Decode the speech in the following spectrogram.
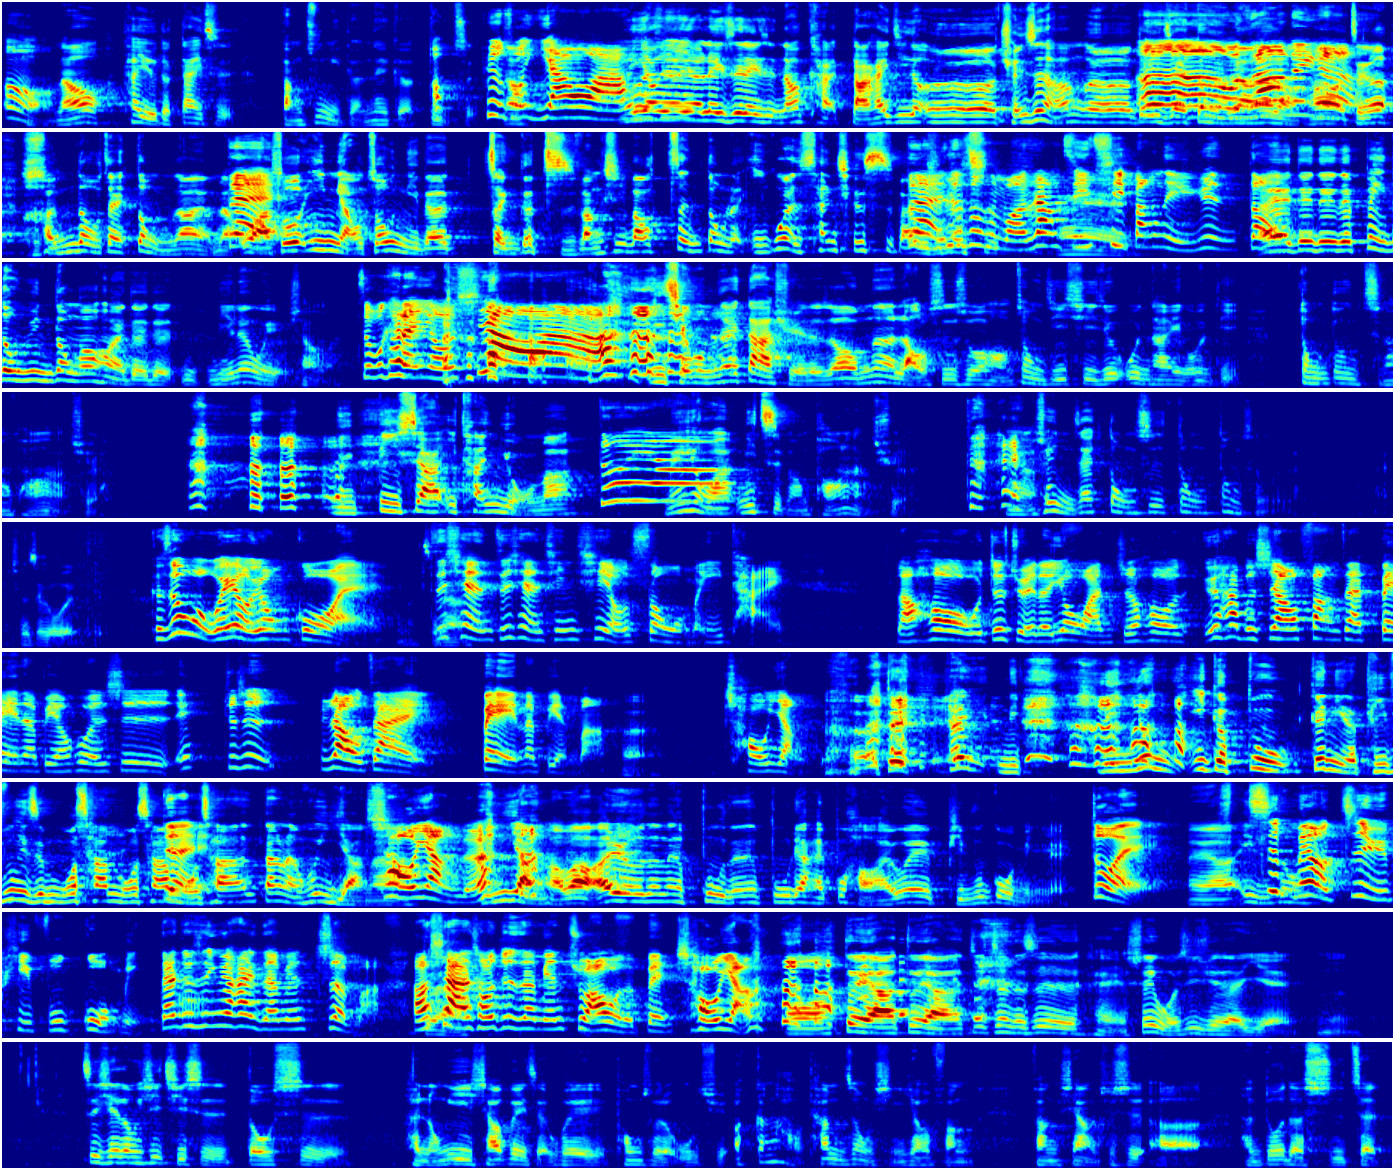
哦。然后它有一个袋子。绑住你的那个肚子，譬如说腰啊，腰腰腰类似类似，然后开打开机，呃，全身好像呃都一直在动，有没有？啊，整个横肉在动，你知道有没有？哇，说一秒钟你的整个脂肪细胞震动了一万三千四百五十六次。对，就是什么让机器帮你运动？哎，对对对，被动运动哦，哎，对对，你认为有效吗？怎么可能有效啊？以前我们在大学的时候，我们那老师说哈，这种机器就问他一个问题：动不动脂肪跑到哪去了？你地下一滩油吗？对呀，没有啊，你脂肪跑到哪去了？对啊，所以你在动是动动什么的？就这个问题。可是我我也有用过哎，之前之前亲戚有送我们一台，然后我就觉得用完之后，因为它不是要放在背那边，或者是哎，就是绕在背那边嘛。超痒的，对它，你你用一个布跟你的皮肤一直摩擦摩擦摩擦，当然会痒啊，超痒的，很痒，好不好？而且的那个布的那个布料还不好，还会皮肤过敏嘞。对，哎呀，是没有至于皮肤过敏，但就是因为他一直在那边震嘛，然后下来的时候就在那边抓我的背，超痒。哦，对啊，对啊，就真的是，嘿，所以我是觉得也，嗯，这些东西其实都是很容易消费者会碰出的误区啊，刚好他们这种行销方。方向就是呃很多的实证，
